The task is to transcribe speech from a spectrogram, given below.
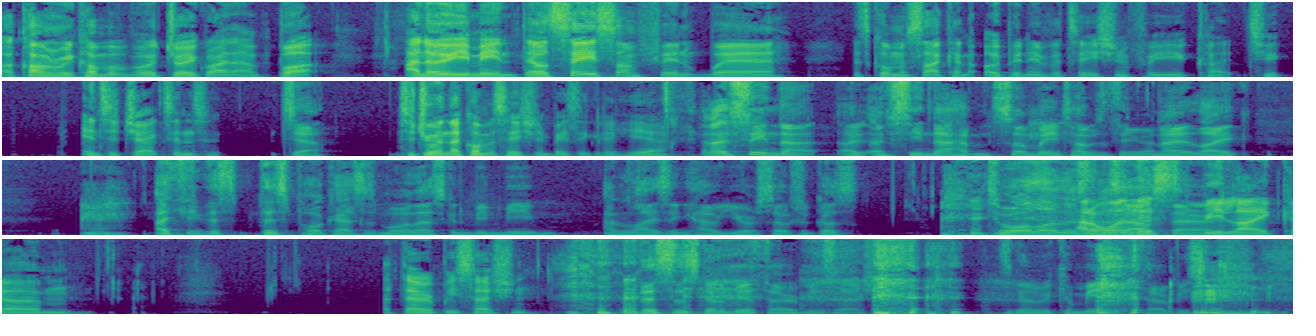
I, I can't really come up with a joke right now, but I know what you mean. They'll say something where it's almost like an open invitation for you to interject and to, Yeah. To join that conversation, basically. Yeah. And I've seen that. I, I've seen that happen so many times with you. And I like. I think this this podcast is more or less going to be me analyzing how you're social. Because to all our listeners I don't want this there, to be like um, a therapy session. this is going to be a therapy session. It's going to be a comedic therapy session.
